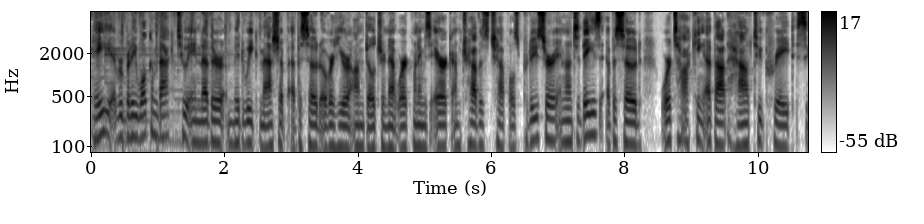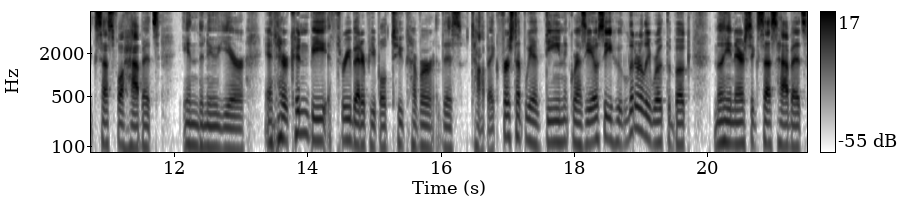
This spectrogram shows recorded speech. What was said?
Hey, everybody, welcome back to another midweek mashup episode over here on Build Your Network. My name is Eric. I'm Travis Chappell's producer. And on today's episode, we're talking about how to create successful habits in the new year. And there couldn't be three better people to cover this topic. First up, we have Dean Graziosi, who literally wrote the book Millionaire Success Habits.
